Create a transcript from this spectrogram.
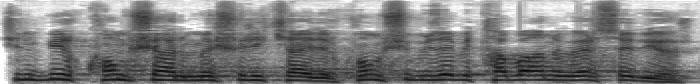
şimdi bir komşu hani meşhur hikayedir. Komşu bize bir tabağını verse diyor.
